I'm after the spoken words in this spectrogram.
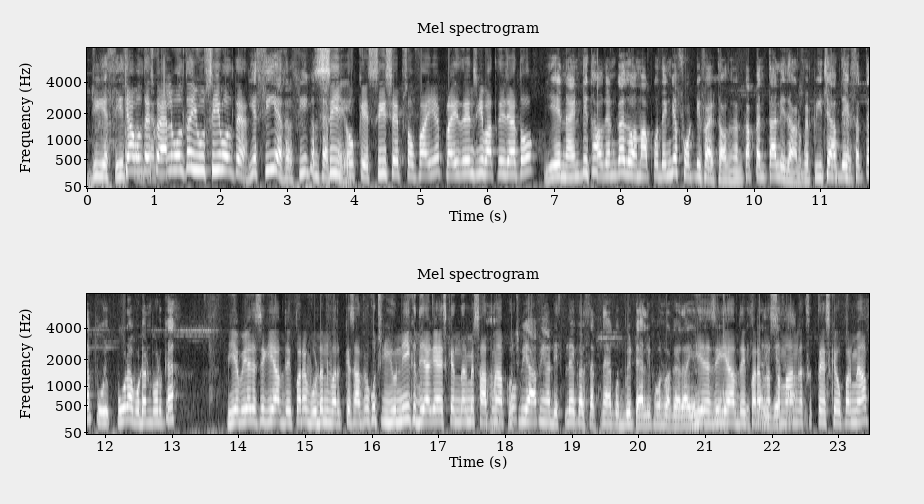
जी ये सी क्या बोलते हैं इसको? एल बोलते हैं यू सी बोलते हैं? ये सी है sir C concept C okay C shape sofa ही है। प्राइस रेंज की बात की जाए तो? ये नाइन्टी थाउज़ेंड का जो हम आपको देंगे फोर्टी फाइव थाउज़ेंड का पैंतालीस हज़ार रुपए। पीछे आप देख सकते हैं पूरा वुडन बोर्ड का ये भैया जैसे कि आप देख पा रहे हैं वुडन वर्क के साथ में कुछ यूनिक दिया गया है इसके अंदर में साथ में आपको कुछ भी आप यहाँ डिस्प्ले कर सकते हैं कुछ भी टेलीफोन वगैरह ये जैसे कि आप देख पा रहे हैं अपना सामान रख सकते हैं इसके ऊपर में आप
